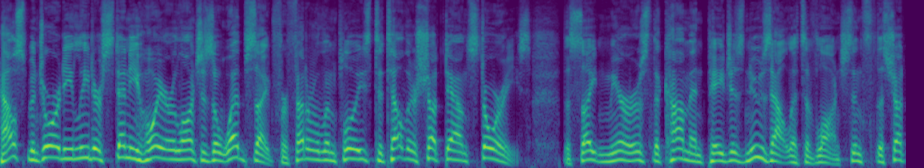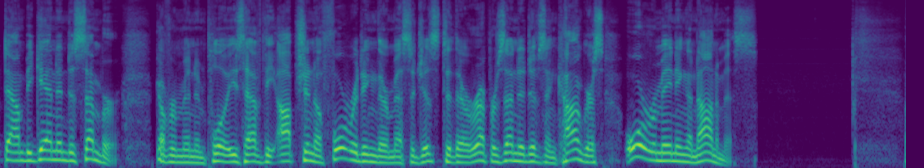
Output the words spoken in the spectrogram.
House Majority Leader Steny Hoyer launches a website for federal employees to tell their shutdown stories. The site mirrors the comment pages news outlets have launched since the shutdown began in December. Government employees have the option of forwarding their messages to their representatives in Congress or remaining anonymous.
